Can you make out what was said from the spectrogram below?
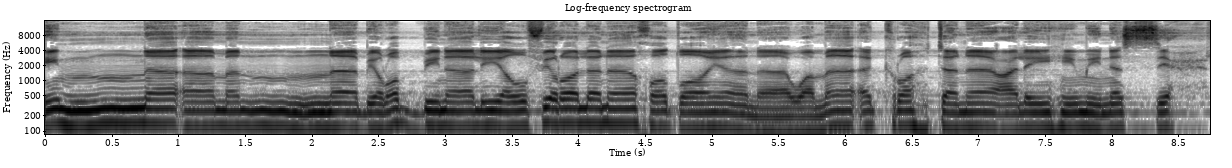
إنا آمنا بربنا ليغفر لنا خطايانا وما أكرهتنا عليه من السحر.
